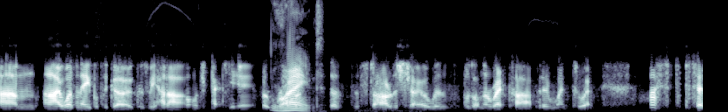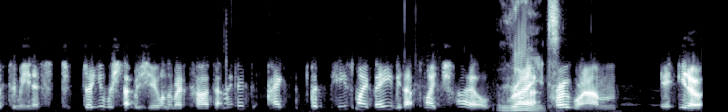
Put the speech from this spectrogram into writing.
Um, and I wasn't able to go because we had our launch back here. But Robert, Right. the, the star of the show, was was on the red carpet and went to it. I said to me, "Don't you wish that was you on the red carpet?" And I go, "I, but he's my baby. That's my child. Right. That program, it, you know.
